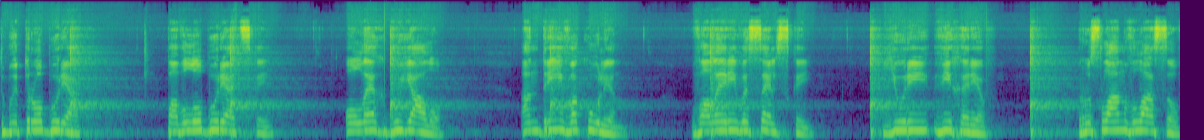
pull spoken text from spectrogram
Дмитро Буряк, Павло Буряцький, Олег Буяло, Андрій Вакулін, Валерій Весельський, Юрій Віхарєв, Руслан Власов,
